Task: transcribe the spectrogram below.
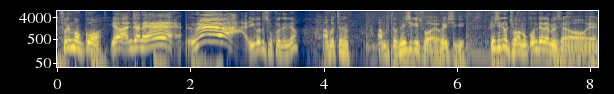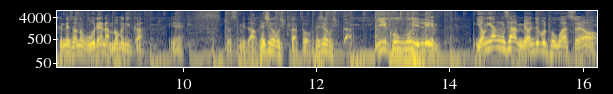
술 먹고 야 한잔해 으아 이것도 좋거든요 아무튼 아무튼 회식이 좋아요 회식이. 회식을 좋아하면 꼰대라면서요. 예 근데 저는 오래는 안 먹으니까 예. 좋습니다. 회식하고 싶다 또. 회식하고 싶다. 2991님 영양사 면접을 보고 왔어요.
